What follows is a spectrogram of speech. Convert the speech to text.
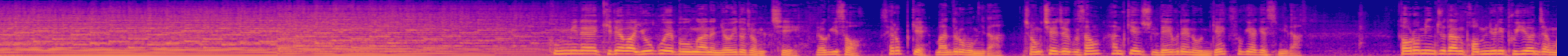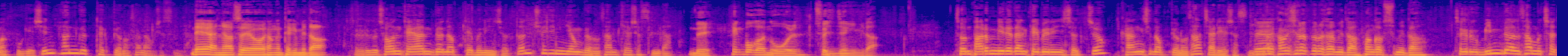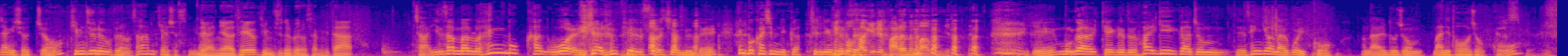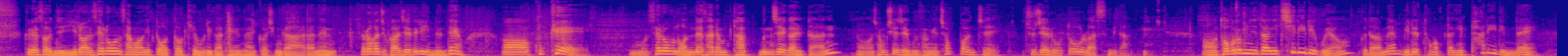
국민의 기대와 요구에 부응하는 여의도 정치, 여기서 새롭게 만들어 봅니다. 정치의 재구성 함께 해 주실 네 분의 논객 소개하겠습니다. 더불어민주당 법률위 부위원장 맡고 계신 현근택 변호사 나오셨습니다. 네, 안녕하세요. 현근택입니다. 자, 그리고 전 대한변협 대변인이셨던 최진영 변호사 함께 하셨습니다. 네, 행복한 5월 최진영입니다. 전 바른미래당 대변인이셨죠? 강신업 변호사 자리하셨습니다. 네, 강신업 변호사입니다. 반갑습니다. 자, 그리고 민변 사무차장이셨죠? 김준우 변호사 함께 하셨습니다. 네, 안녕하세요. 김준우 변호사입니다. 자, 인사말로 행복한 5월이라는 표현 써주셨는데, 행복하십니까? 행복하기를 바라는 마음입니다. 예, 뭔가 이렇게 그래도 활기가 좀 생겨나고 있고, 날도 좀 많이 더워졌고, 그렇습니다. 그래서 이제 이런 새로운 상황이 또 어떻게 우리가 대응할 것인가라는 여러 가지 과제들이 있는데요. 어, 국회, 뭐 새로운 원내 사령탑 문제가 일단, 어, 정치의 재구성의 첫 번째 주제로 떠올랐습니다. 어, 더불어민주당이 7일이고요. 그 다음에 미래통합당이 8일인데, 아,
